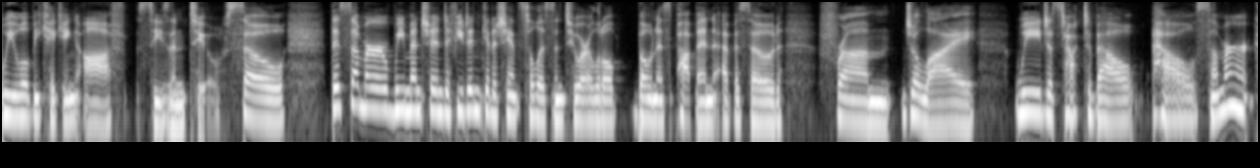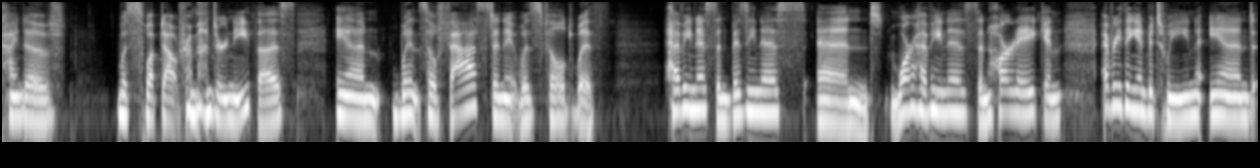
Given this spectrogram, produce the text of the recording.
we will be kicking off season two. So, this summer, we mentioned if you didn't get a chance to listen to our little bonus pop in episode from July, we just talked about how summer kind of was swept out from underneath us and went so fast, and it was filled with heaviness and busyness and more heaviness and heartache and everything in between. And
